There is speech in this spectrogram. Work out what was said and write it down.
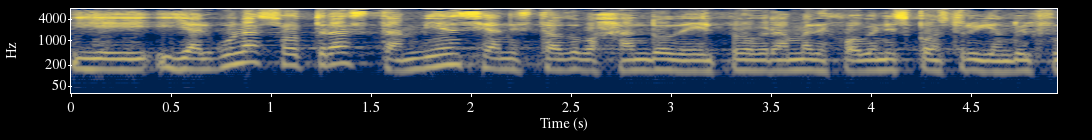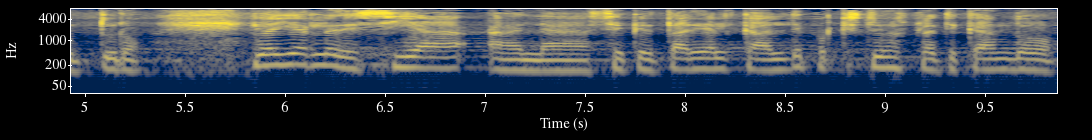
y, y algunas otras también se han estado bajando del programa de jóvenes construyendo el futuro. Yo ayer le decía a la secretaria alcalde, porque estuvimos platicando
